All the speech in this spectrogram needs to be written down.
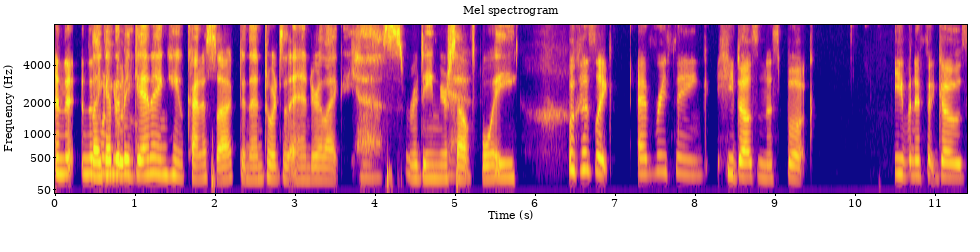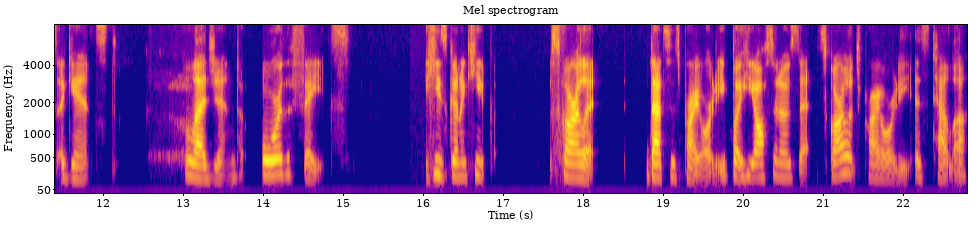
and the, in this like at the was- beginning he kind of sucked and then towards the end you're like yes redeem yourself boy because like everything he does in this book even if it goes against legend or the fates, he's going to keep Scarlett. That's his priority. But he also knows that Scarlett's priority is Tella.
